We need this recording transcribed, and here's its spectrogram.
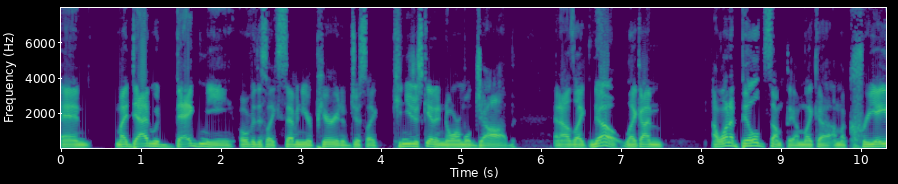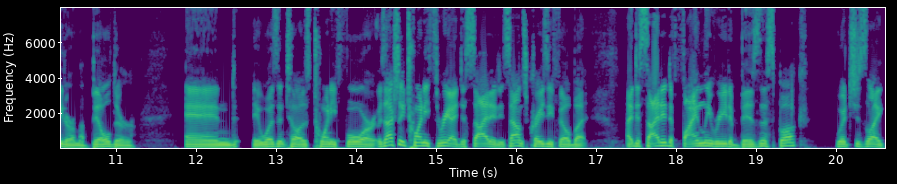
And my dad would beg me over this like seven year period of just like, can you just get a normal job? And I was like, no, like I'm, I want to build something. I'm like a, I'm a creator. I'm a builder. And it wasn't until I was 24. It was actually 23. I decided, it sounds crazy, Phil, but I decided to finally read a business book, which is like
